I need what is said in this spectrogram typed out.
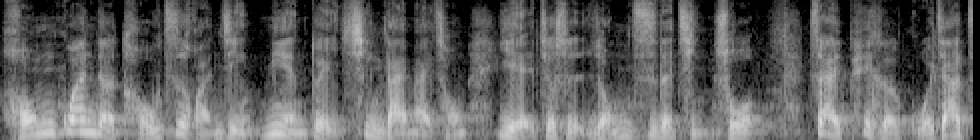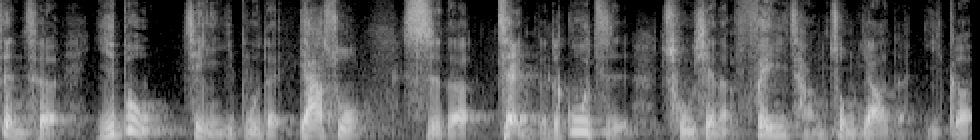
宏观的投资环境面对信贷脉冲，也就是融资的紧缩，再配合国家政策一步进一步的压缩，使得整个的估值出现了非常重要的一个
